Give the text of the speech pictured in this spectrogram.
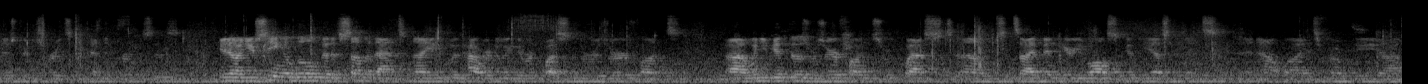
the district for its intended purposes. You know, and you're seeing a little bit of some of that tonight with how we're doing the requests of the reserve funds. Uh, when you get those reserve funds requests, um, since I've been here, you also get the estimates and- outlines from the, uh,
